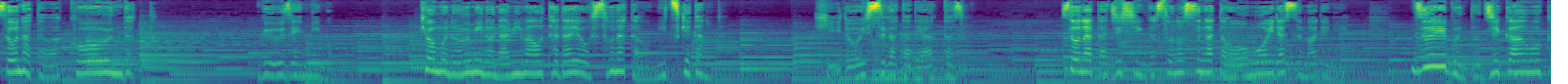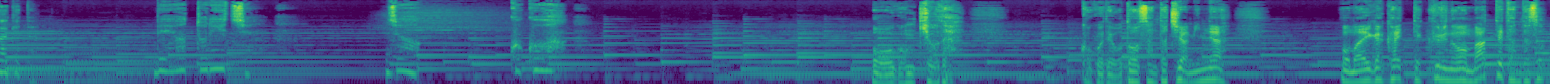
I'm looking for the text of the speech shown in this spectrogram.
そなたは幸運だった。偶然にも、虚無の海の波間を漂うそなたを見つけたのだ。ひどい姿であったぞ。そなた自身がその姿を思い出すまでに、随分と時間をかけた。ベアトリーチェ。じゃあ、ここは？黄金鏡だ。ここでお父さんたちはみんな、お前が帰ってくるのを待ってたんだぞ。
